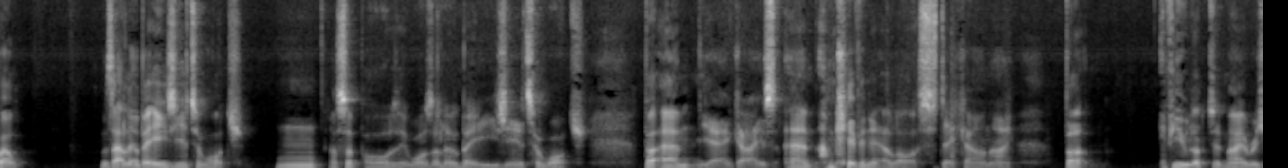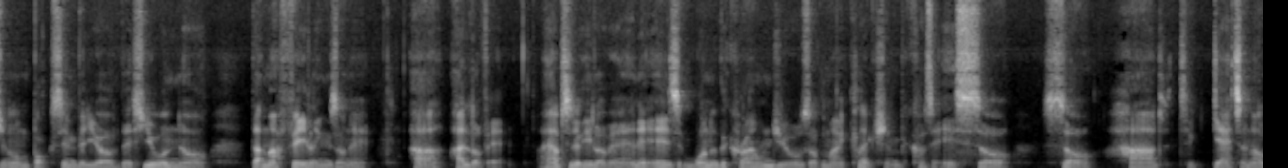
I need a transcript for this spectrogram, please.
Well, was that a little bit easier to watch? Mm, I suppose it was a little bit easier to watch. But um, yeah, guys, um, I'm giving it a lot of stick, aren't I? But if you looked at my original unboxing video of this, you will know that my feelings on it are I love it. I absolutely love it. And it is one of the crown jewels of my collection because it is so, so hard to get. And I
